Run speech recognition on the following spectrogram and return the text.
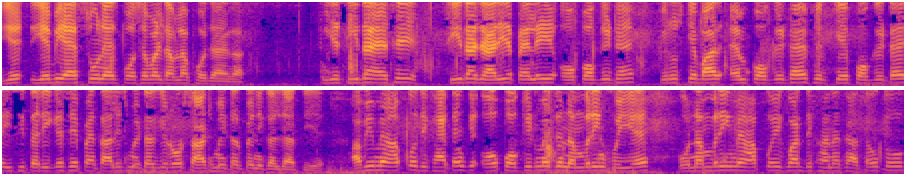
ये ये भी as soon as possible develop हो जाएगा। ये सीधा ऐसे, सीधा जा रही है, पहले ये ओ पॉकेट है, फिर उसके बाद एम पॉकेट है, फिर के पॉकेट है, इसी तरीके से 45 मीटर की रोड 60 मीटर पे निकल जाती है। अभी मैं आपको दिखाता हूँ कि ओ पॉकेट में जो नंबरिंग हुई है, वो नंबरिंग मैं आपको एक बार दिखाना चाहता हूँ तो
